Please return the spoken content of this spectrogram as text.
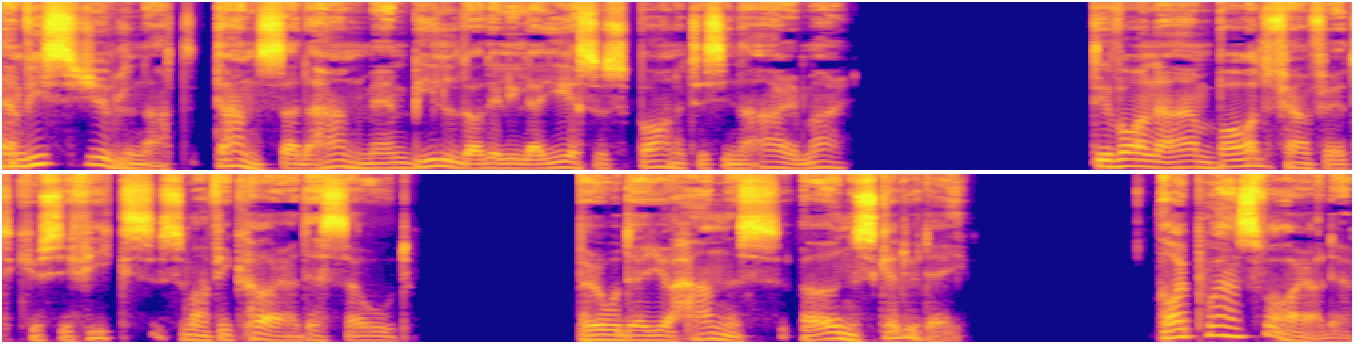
En viss julnatt dansade han med en bild av det lilla Jesusbarnet i sina armar. Det var när han bad framför ett krucifix som han fick höra dessa ord. Broder Johannes, vad önskar du dig? Varpå han svarade,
